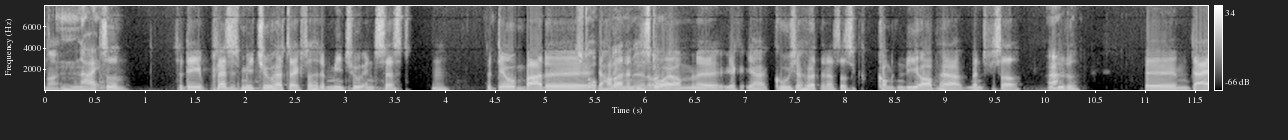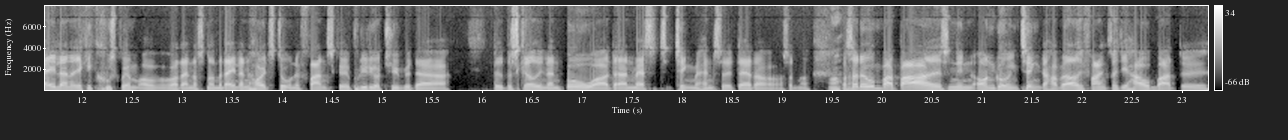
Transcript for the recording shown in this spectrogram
Nej. tiden. Så det er klassisk MeToo hashtag, så hedder det MeTooIncest. Mm. Så det er åbenbart... Øh, Stort der har været en historie om... Øh, jeg, jeg kunne huske, jeg hørte den, altså, så kom den lige op her, mens vi sad Ja. og lyttede. Øhm, der er et eller andet, jeg kan ikke huske hvem og hvordan og sådan noget, men der er en eller anden højtstående fransk øh, politikertype, der er blevet beskrevet i en eller anden bog, og der er en masse ting med hans øh, datter og sådan noget. Aha. Og så er det åbenbart bare øh, sådan en ongoing ting, der har været i Frankrig. De har åbenbart... Øh,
